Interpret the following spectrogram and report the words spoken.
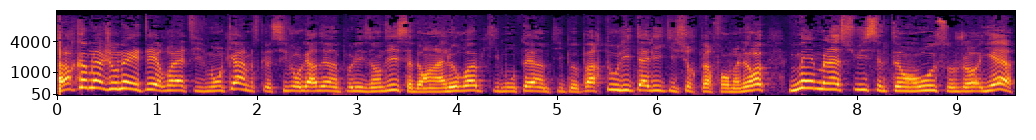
Alors comme la journée était relativement calme, parce que si vous regardez un peu les indices, eh ben, on a l'Europe qui montait un petit peu partout, l'Italie qui surperformait l'Europe, même la Suisse était en hausse hier,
